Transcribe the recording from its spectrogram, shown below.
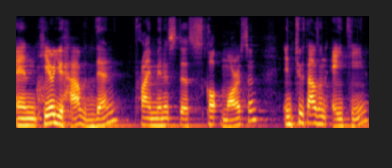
And here you have then Prime Minister Scott Morrison. In 2018,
